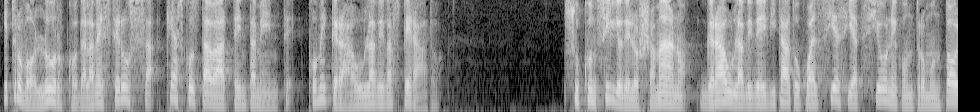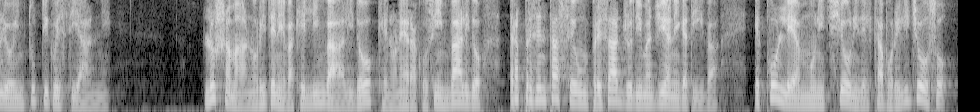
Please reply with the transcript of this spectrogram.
e trovò l'orco dalla veste rossa che ascoltava attentamente, come Graul aveva sperato. Su consiglio dello sciamano, Graul aveva evitato qualsiasi azione contro Montolio in tutti questi anni. Lo sciamano riteneva che l'invalido, che non era così invalido, rappresentasse un presagio di magia negativa e con le ammonizioni del capo religioso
